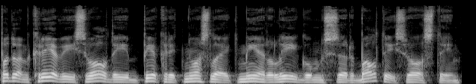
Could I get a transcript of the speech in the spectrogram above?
padomju Krievijas valdība piekrita noslēgt miera līgumus ar Baltijas valstīm?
